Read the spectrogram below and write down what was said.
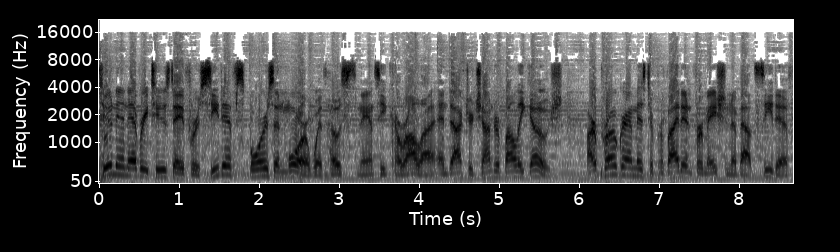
Tune in every Tuesday for C. diff, spores, and more with hosts Nancy Caralla and Dr. Chandrabali Ghosh. Our program is to provide information about C. diff,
